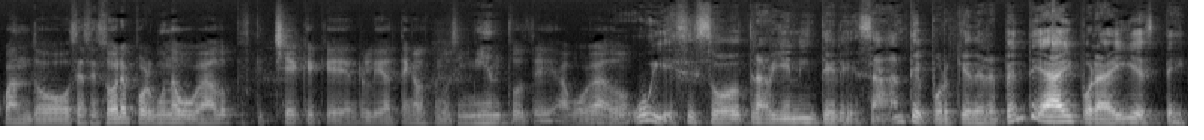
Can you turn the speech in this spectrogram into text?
cuando se asesore por algún abogado, pues que cheque que en realidad tenga los conocimientos de abogado. Uy, esa es otra bien interesante, porque de repente hay por ahí, este,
